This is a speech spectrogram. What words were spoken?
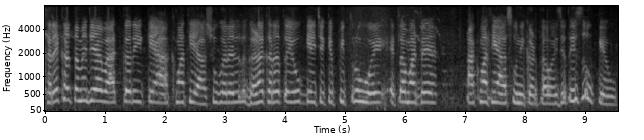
ખરેખર તમે જે આ વાત કરી કે આંખમાંથી આંસુ કરે છે તો ઘણા ખરા તો એવું કહે છે કે પિતૃ હોય એટલા માટે આંખમાંથી આંસુ નીકળતા હોય છે, તો એ શું કેવું?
